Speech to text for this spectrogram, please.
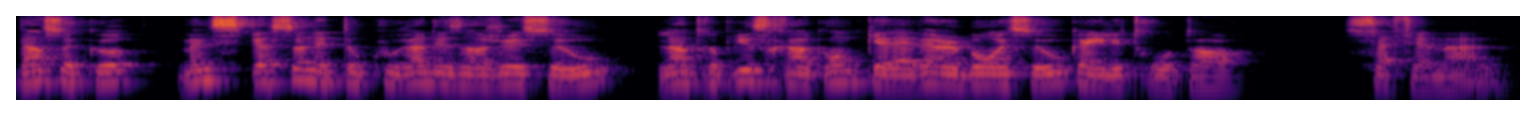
Dans ce cas, même si personne n'est au courant des enjeux SEO, l'entreprise se rend compte qu'elle avait un bon SEO quand il est trop tard. Ça fait mal.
